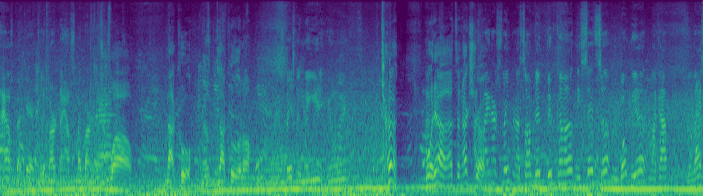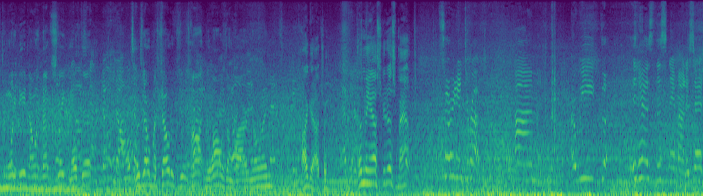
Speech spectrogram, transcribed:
house back there until it burnt down. Somebody burned it down. Wow, not cool. Not cool at all. Especially with me in it. You know what I mean? well, yeah, that's an extra. I was extra. laying there sleeping. I saw dude, dude come up and he said something and woke me up. And like I asked him what he did, and I went back to sleep and woke up. Looked over my shoulder because it was hot and the wall was on fire. You know what I mean? I got you. Let me ask you this, Matt. sorry to interrupt. Um, are we good? It has this name on it. It said,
